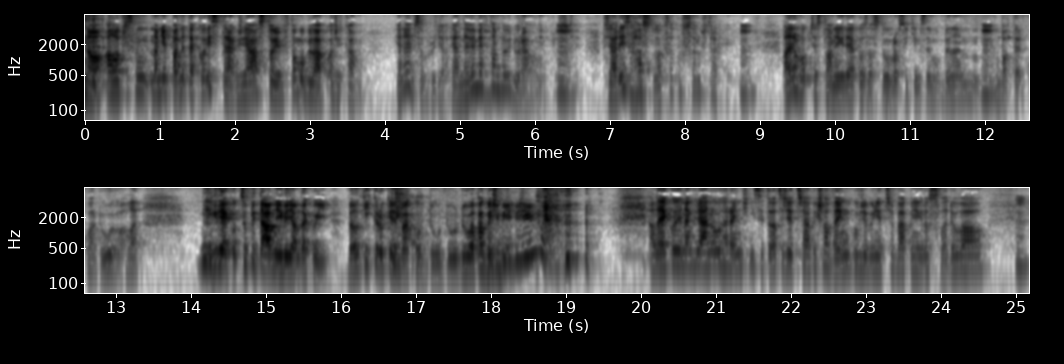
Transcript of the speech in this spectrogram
no, ale občas na mě padne takový strach, že já stojím v tom obýváku a říkám, já nevím, co budu dělat, já nevím, jak tam dojdu reálně prostě. Protože já když zhasnu, tak se poseru strachy. Ale jenom občas tam někdy jako zasnu, rozsvítím se mobilem, mm. jako baterku a jdu, jo, ale někdy jako cupitám, někdy dělám takový velký kroky, nebo jako du, du, du a pak běžím, běžím, běžím. ale jako jinak žádnou hraniční situaci, že třeba bych šla venku, že by mě třeba jako někdo sledoval. Hmm.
